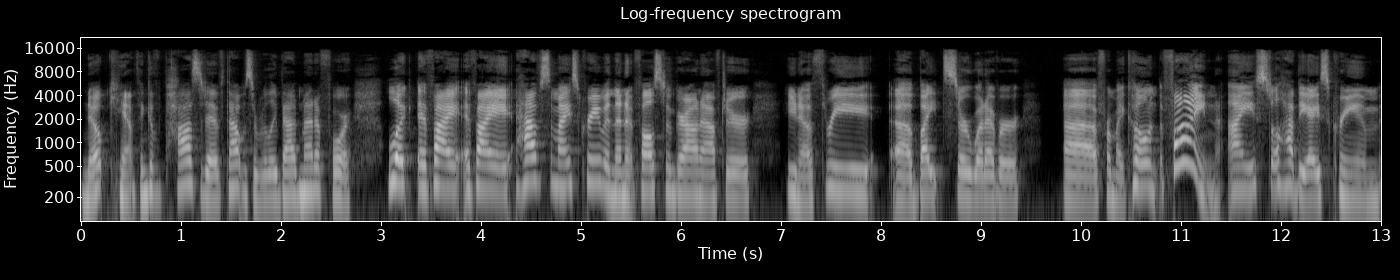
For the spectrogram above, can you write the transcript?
Nope, can't think of a positive. That was a really bad metaphor. Look, if I if I have some ice cream and then it falls to the ground after, you know, 3 uh, bites or whatever uh from my cone, fine. I still have the ice cream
